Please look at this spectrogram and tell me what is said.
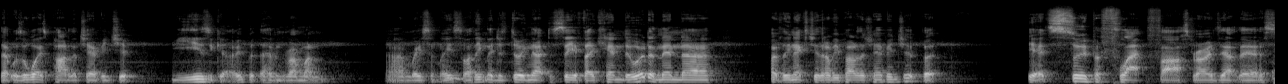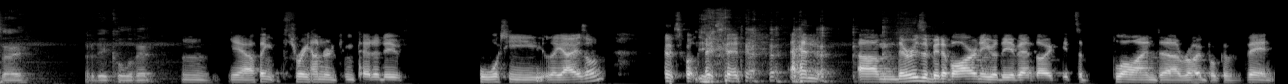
that was always part of the championship years ago, but they haven't run one um, recently. So I think they're just doing that to see if they can do it, and then uh, hopefully next year that'll be part of the championship. But yeah, it's super flat, fast roads out there, so that'll be a cool event. Mm, yeah, I think 300 competitive, 40 liaison. That's what they said. and um, there is a bit of irony with the event, though. It's a blind uh, roadbook event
